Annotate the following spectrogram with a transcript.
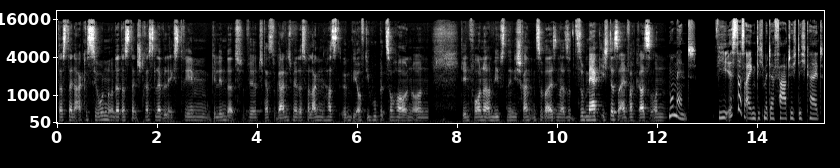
dass deine Aggression oder dass dein Stresslevel extrem gelindert wird, dass du gar nicht mehr das Verlangen hast, irgendwie auf die Hupe zu hauen und den vorne am liebsten in die Schranken zu weisen. Also so merke ich das einfach krass. Und Moment, wie ist das eigentlich mit der Fahrtüchtigkeit?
